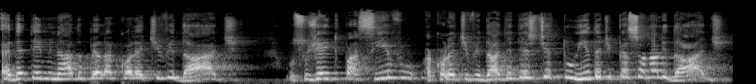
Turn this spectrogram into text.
é determinado pela coletividade. O sujeito passivo, a coletividade é destituída de personalidade.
